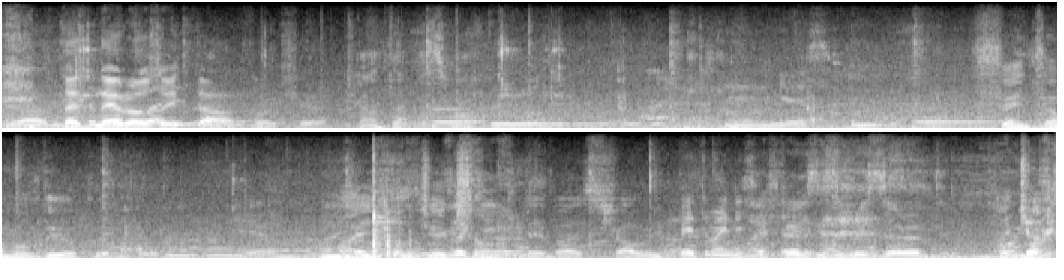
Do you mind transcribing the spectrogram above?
Yeah, that narrows it down for sure. ჩანთაკაცმა yes. Phantom of the Opera. Michael Jackson ხდება შავი. ბეტმენის ეს face is reserved. აჯახი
